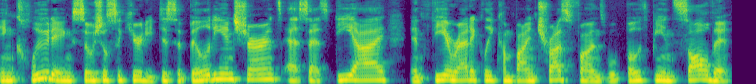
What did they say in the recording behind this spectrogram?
including Social Security disability insurance, SSDI, and theoretically combined trust funds will both be insolvent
